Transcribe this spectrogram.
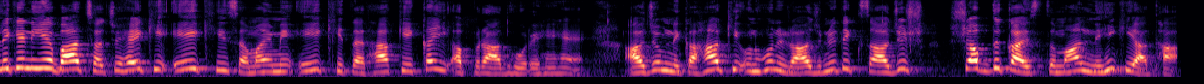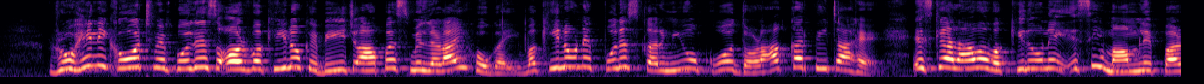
लेकिन ये बात सच है कि एक ही समय में एक ही तरह के कई अपराध हो रहे हैं। आज़म ने कहा कि उन्होंने राजनीतिक साजिश शब्द का इस्तेमाल नहीं किया था। रोहिणी कोर्ट में पुलिस और वकीलों के बीच आपस में लड़ाई हो गई। वकीलों ने पुलिस कर्मियों को दौड़ाकर पीटा है। इसके अलावा वकीलों ने इसी मामले पर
